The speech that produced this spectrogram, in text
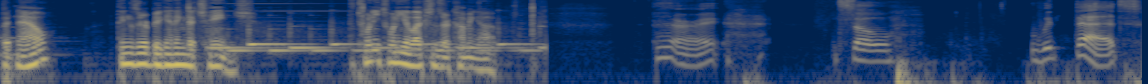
But now, things are beginning to change. The 2020 elections are coming up. All right. So, with that,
